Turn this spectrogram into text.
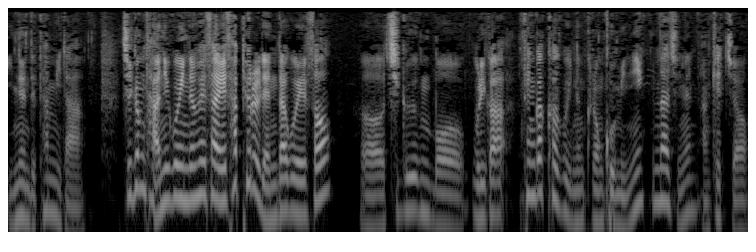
있는 듯 합니다. 지금 다니고 있는 회사에 사표를 낸다고 해서 어, 지금 뭐 우리가 생각하고 있는 그런 고민이 끝나지는 않겠죠.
